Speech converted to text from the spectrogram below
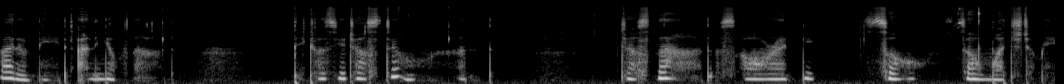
I don't need any of that because you just do, and just that is already so, so much to me.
